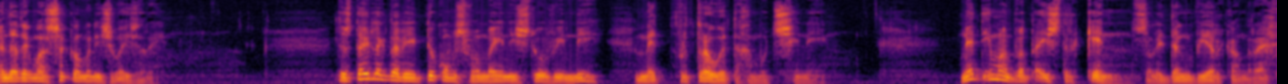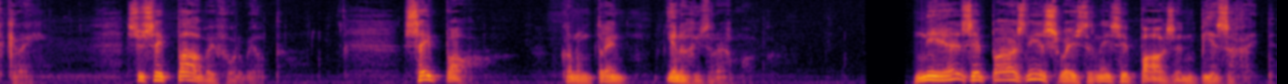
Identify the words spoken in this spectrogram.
en dat ek maar sukkel met die swysery. Dis duidelik dat die toekoms vir my in die stofie nie met vertroue tegemoet sien nie. Net iemand wat Eyster ken, sal die ding weer kan regkry. So sy pa byvoorbeeld. Sy pa kan omtrent enigiets regmaak. Nee, sy pa is nie 'n swyser nie, sy pa is in besigheid.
